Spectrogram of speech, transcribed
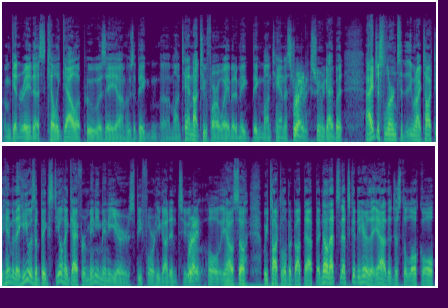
I'm getting ready to Kelly Galloup, who is a um, who's a big uh, Montana, not too far away, but a big big Montana streamer, Right. streamer guy. But I just learned to, when I talked to him that he was a big steelhead guy for many many years before he got into Right. the whole. You know, so we talked a little bit about that. But no, that's that's good to hear that. Yeah, that just the local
